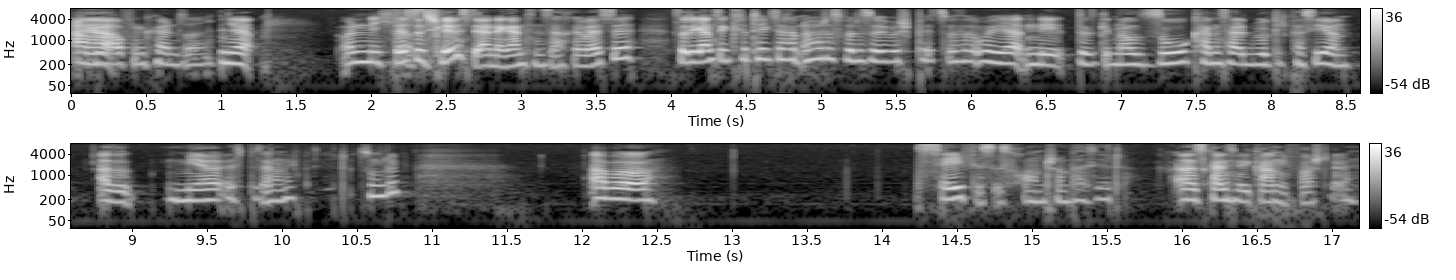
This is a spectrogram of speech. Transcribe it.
ablaufen könnte. Ja, Und nicht das ist dass- das Schlimmste an der ganzen Sache, weißt du? So die ganze Kritik daran, oh, das wurde so überspitzt, was auch immer. Ja, nee, das, genau so kann es halt wirklich passieren. Also mir ist bisher noch nicht passiert, zum Glück. Aber safe ist es Frauen schon passiert. Also Das kann ich mir gar nicht vorstellen.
